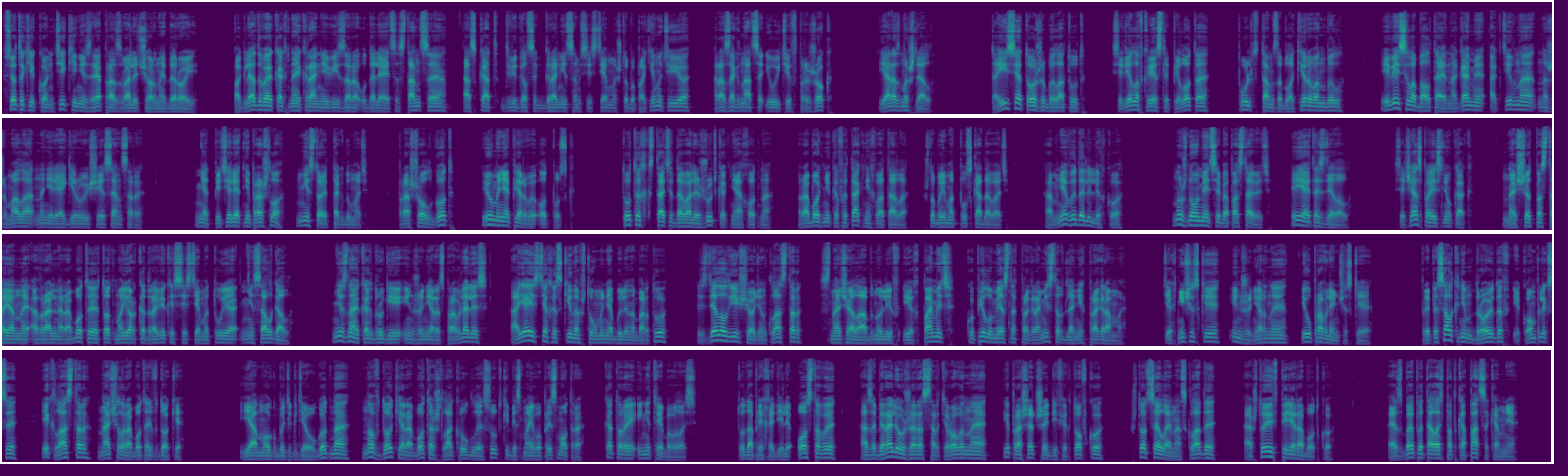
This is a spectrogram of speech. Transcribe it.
Все-таки Контики не зря прозвали черной дырой. Поглядывая, как на экране визора удаляется станция, а «Скат» двигался к границам системы, чтобы покинуть ее, разогнаться и уйти в прыжок, я размышлял. Таисия тоже была тут, сидела в кресле пилота, пульт там заблокирован был, и, весело болтая ногами, активно нажимала на нереагирующие сенсоры. Нет, пяти лет не прошло, не стоит так думать. Прошел год, и у меня первый отпуск. Тут их, кстати, давали жуть как неохотно. Работников и так не хватало, чтобы им отпуска давать. А мне выдали легко. Нужно уметь себя поставить, и я это сделал. Сейчас поясню как. Насчет постоянной авральной работы тот майор-кадровик из системы Туя не солгал. Не знаю, как другие инженеры справлялись, а я из тех эскинов, что у меня были на борту, сделал еще один кластер, сначала обнулив их память, купил у местных программистов для них программы. Технические, инженерные и управленческие. Приписал к ним дроидов и комплексы, и кластер начал работать в доке. Я мог быть где угодно, но в доке работа шла круглые сутки без моего присмотра, которое и не требовалось. Туда приходили остовы, а забирали уже рассортированное и прошедшее дефектовку, что целое на склады, а что и в переработку. СБ пыталась подкопаться ко мне.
